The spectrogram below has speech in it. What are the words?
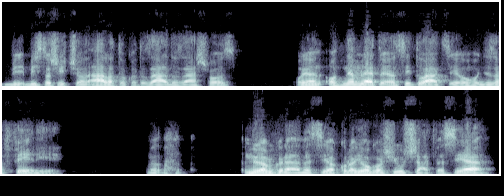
biztosítson állatokat az áldozáshoz, olyan, ott nem lehet olyan szituáció, hogy ez a férjé. A nő, amikor elveszi, akkor a jogos jussát veszi el,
